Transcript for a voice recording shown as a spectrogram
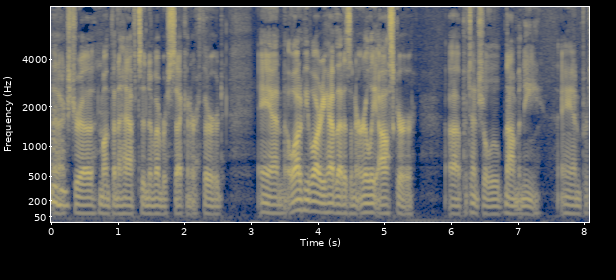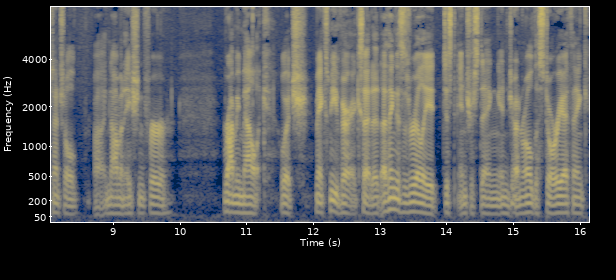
an extra month and a half to November second or third, and a lot of people already have that as an early Oscar uh, potential nominee and potential uh, nomination for Rami Malek, which makes me very excited. I think this is really just interesting in general. The story, I think,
